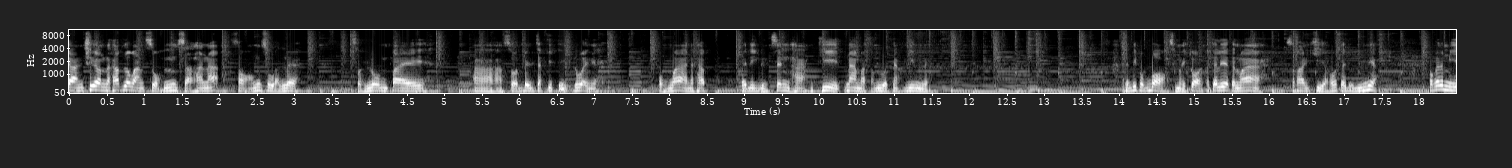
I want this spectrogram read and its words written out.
การเชื่อมนะครับ ระหว่างสวนสาธารณะสองสวนเลยสวนลุมไปสวนเป็นจักริติด้วยเนี่ยผมว่านะครับเป็นอีกหนึ่งเส้นทางที่น่ามาสำรวจอย่างยิ่งเลยอย่างที่ผมบอกสมัยก่อนเขาจะเรียกกันว่าสะพานเขียวแต่เดี๋ยวนี้เนี่ยเขาก็จะมี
